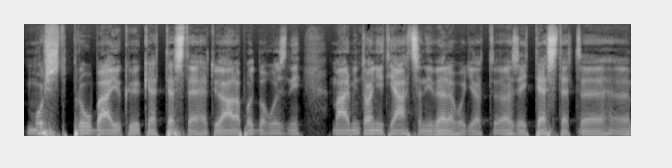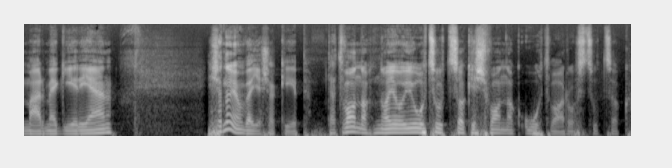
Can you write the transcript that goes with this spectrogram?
most próbáljuk őket tesztelhető állapotba hozni, mármint annyit játszani vele, hogy az egy tesztet már megérjen. És hát nagyon vegyes a kép. Tehát vannak nagyon jó cuccok, és vannak ótvar rossz cuccok.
